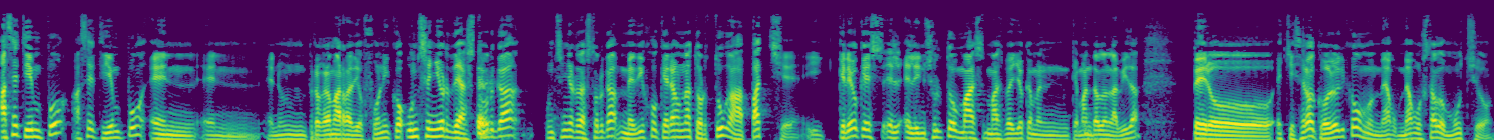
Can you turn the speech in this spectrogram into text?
Hace tiempo, hace tiempo, en, en, en un programa radiofónico, un señor de Astorga, un señor de Astorga me dijo que era una tortuga apache, y creo que es el, el insulto más, más bello que me, han, que me han dado en la vida, pero hechicero alcohólico me ha, me ha gustado mucho.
